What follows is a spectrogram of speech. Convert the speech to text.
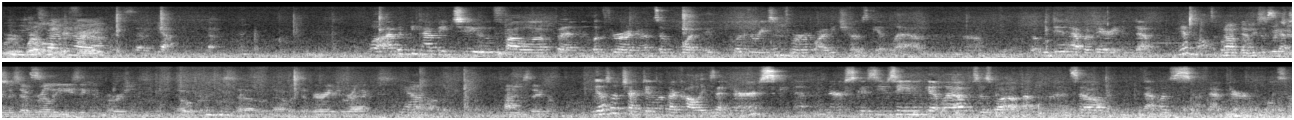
we're, we're a little bit afraid. yeah. Well, I would be happy to follow up and look through our notes of what, what the reasons were why we chose GitLab. Um, But we did have a very in-depth, we had multiple Not the in-depth least of which it was a really easy conversion over, so that was a very direct Yeah. um, time saver. We also checked in with our colleagues at NERSC, and NERSC is using GitLabs as well, and so that was a factor also.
